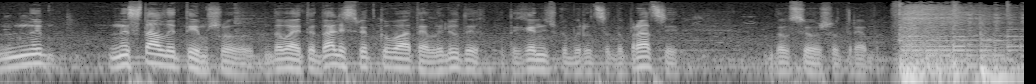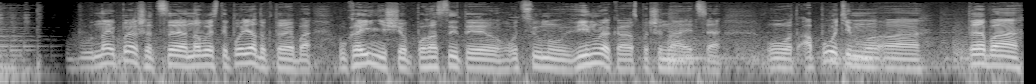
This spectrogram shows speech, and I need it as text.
не, не стали тим, що давайте далі святкувати, але люди потихеньку беруться до праці, до всього, що треба. Найперше це навести порядок треба Україні, щоб погасити оцю ну, війну, яка розпочинається. От, а потім а, Треба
